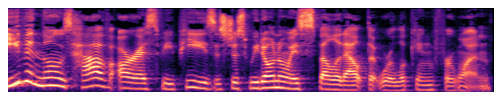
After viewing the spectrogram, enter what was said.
even those have RSVPs. It's just we don't always spell it out that we're looking for one.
